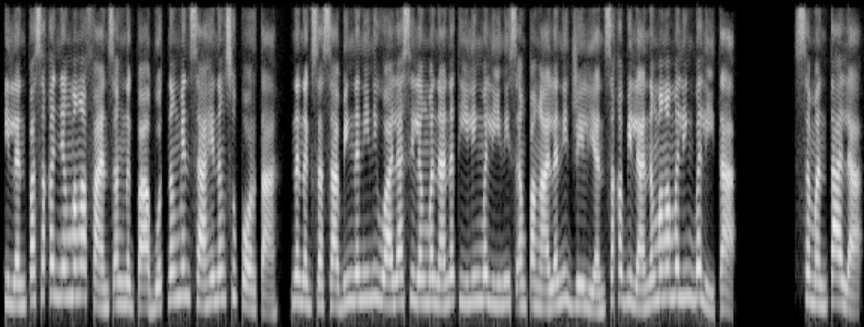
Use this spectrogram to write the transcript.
Ilan pa sa kanyang mga fans ang nagpaabot ng mensahe ng suporta, na nagsasabing naniniwala silang mananatiling malinis ang pangalan ni Jillian sa kabila ng mga maling balita. Samantala,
